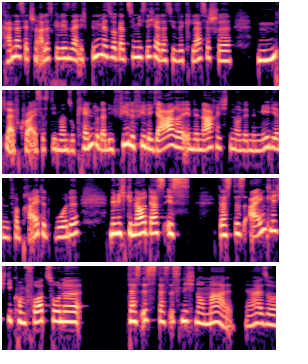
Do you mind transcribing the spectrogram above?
kann das jetzt schon alles gewesen sein? Ich bin mir sogar ziemlich sicher, dass diese klassische Midlife-Crisis, die man so kennt oder die viele, viele Jahre in den Nachrichten und in den Medien verbreitet wurde, nämlich genau das ist, dass das eigentlich die Komfortzone, das ist, das ist nicht normal. Ja, also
